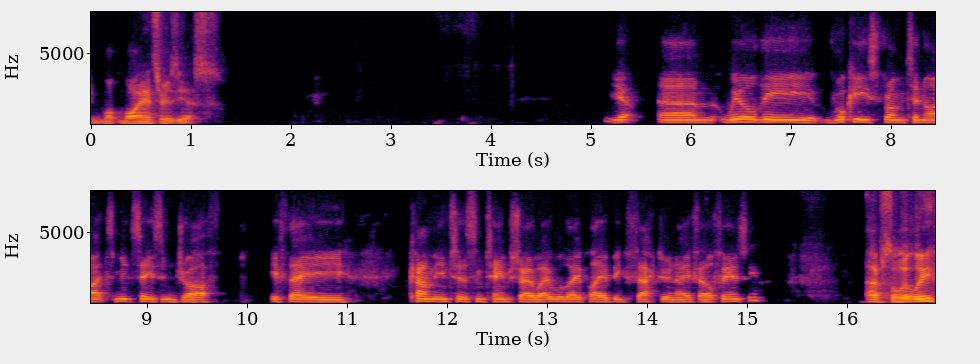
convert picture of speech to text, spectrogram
my answer is yes. Yeah. Um, will the rookies from tonight's mid-season draft, if they come into some teams straight away, will they play a big factor in AFL fantasy? Absolutely.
